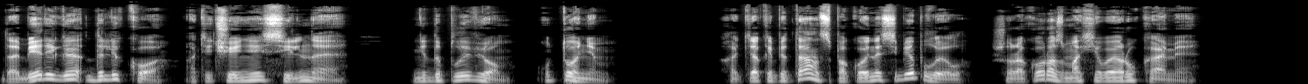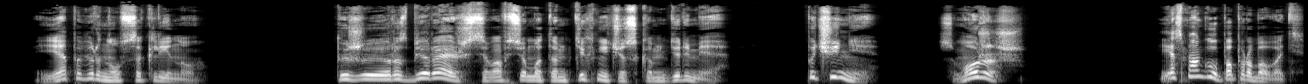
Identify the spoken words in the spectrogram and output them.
До берега далеко, а течение сильное. Не доплывем, утонем. Хотя капитан спокойно себе плыл, широко размахивая руками. Я повернулся к Лину. — Ты же разбираешься во всем этом техническом дерьме. Почини. Сможешь? — Я смогу попробовать.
